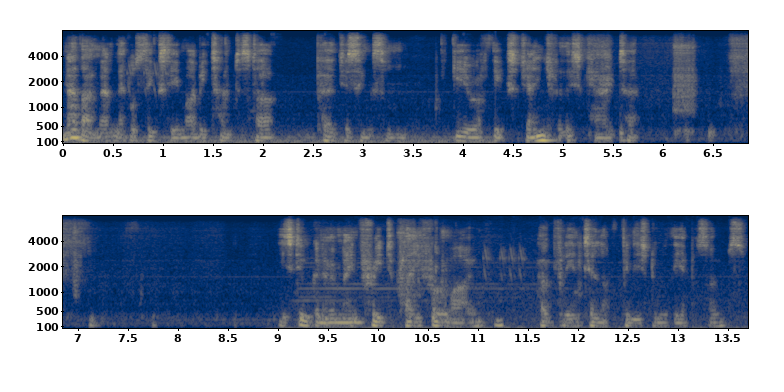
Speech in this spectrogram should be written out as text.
Now that I'm at level 60, it might be time to start purchasing some gear off the exchange for this character. He's still going to remain free to play for a while, hopefully until I've finished all the episodes.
